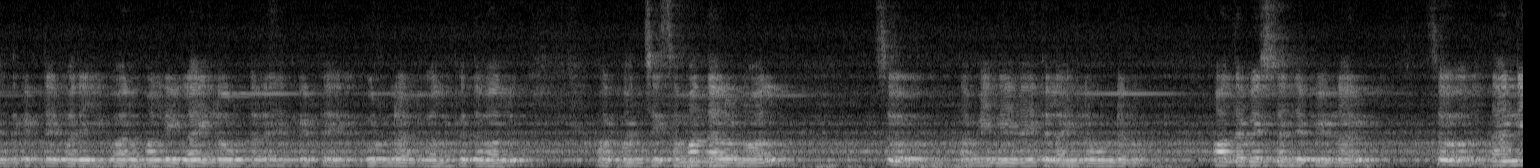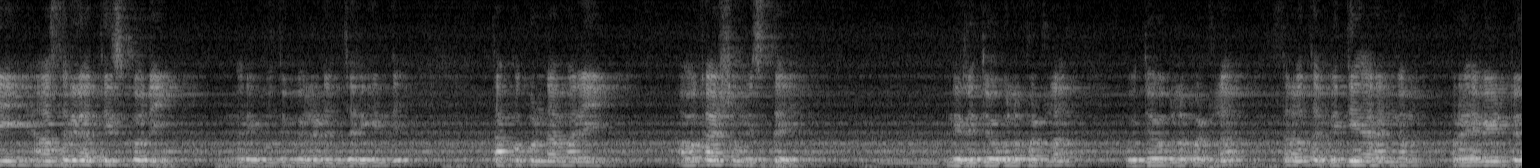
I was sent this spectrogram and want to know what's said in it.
ఎందుకంటే మరి వారు మళ్ళీ లైన్లో ఉంటారు. ఎందుకంటే లాంటి వాళ్ళు పెద్దవాళ్ళు మాకు మంచి సంబంధాలు ఉన్న వాళ్ళు. సో తమ్మి నేనైతే లైన్లో ఉండను. ఆల్ ద బెస్ట్ అని చెప్పి ఉన్నారు. సో దాన్ని ఆసరిగా తీసుకొని మరి ముందుకు వెళ్ళడం జరిగింది. తప్పకుండా మరి అవకాశం ఇస్తే నిరుద్యోగుల పట్ల ఉద్యోగుల పట్ల తర్వాత విద్యారంగం ప్రైవేటు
